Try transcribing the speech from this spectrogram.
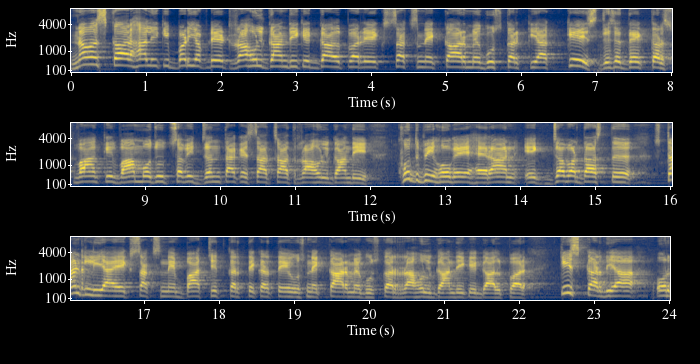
नमस्कार, हाल ही की बड़ी अपडेट। राहुल गांधी के गाल पर एक शख्स ने कार में घुसकर किया केस, जिसे देखकर वहाँ की वहाँ मौजूद सभी जनता के साथ साथ राहुल गांधी खुद भी हो गए हैरान। एक ज़बरदस्त स्टंट लिया एक शख्स ने। बातचीत करते करते उसने कार में घुसकर राहुल गांधी के गाल पर किस कर दिया? और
